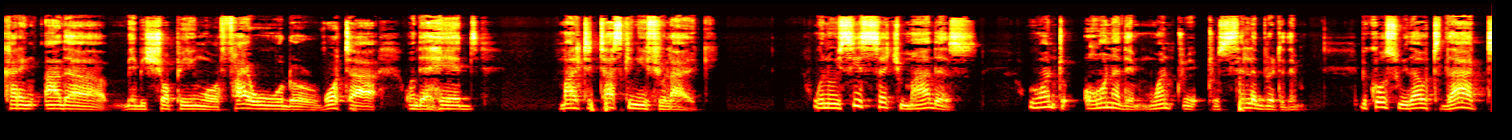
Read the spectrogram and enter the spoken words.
carrying other maybe shopping or firewood or water on their heads, multitasking if you like. When we see such mothers, we want to honor them, want to, to celebrate them, because without that,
